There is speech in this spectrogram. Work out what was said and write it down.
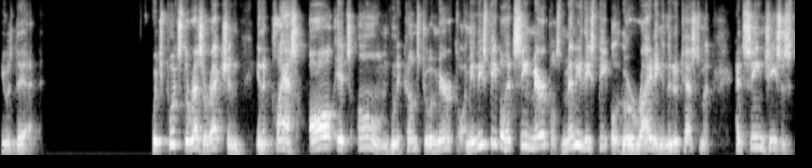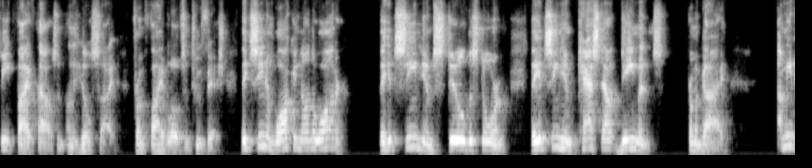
he was dead which puts the resurrection in a class all its own when it comes to a miracle. I mean, these people had seen miracles. Many of these people who are writing in the New Testament had seen Jesus feed 5,000 on a hillside from five loaves and two fish. They'd seen him walking on the water. They had seen him still the storm. They had seen him cast out demons from a guy. I mean,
